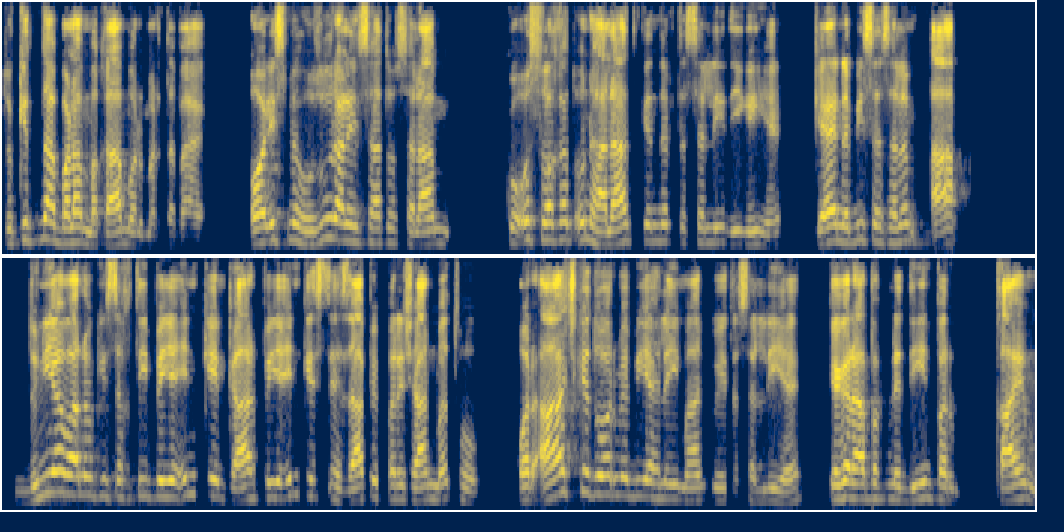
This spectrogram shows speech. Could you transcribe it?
تو کتنا بڑا مقام اور مرتبہ ہے۔ اور اس میں حضور علیہ سات والسلام کو اس وقت ان حالات کے اندر تسلی دی گئی ہے کہ اے نبی صلی اللہ علیہ وسلم، آپ دنیا والوں کی سختی پہ یا ان کے انکار پہ یا ان کے استحضاء پہ پریشان مت ہو۔ اور آج کے دور میں بھی اہل ایمان کو یہ تسلی ہے کہ اگر آپ اپنے دین پر قائم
